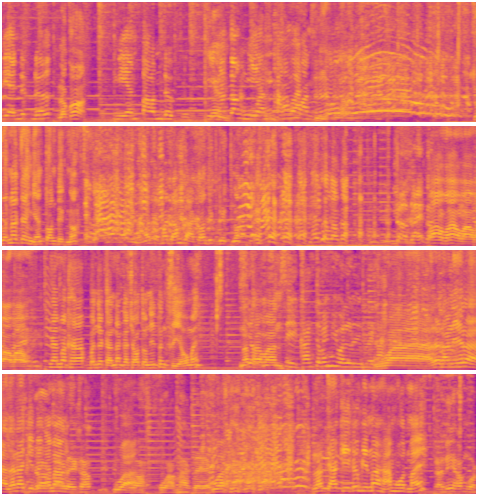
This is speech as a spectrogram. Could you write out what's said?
เงียนดึกดึกๆแล้วก็เงียนตอนดึกแล้วก็เงียนทั้งวันส่วนมากจะเหงียนตอนดึกเนาะมันจะมาดำด่าตอนดึกๆเนาะน่าจะลองนะชอบไรว้าวว้าวว้าวว้าวว้าวงานมาครับ บรรยากาศนั่งกระเช้าตรงนี้ทั้งเสียวไหม นัทวัน สี่ครั้งจะไม่มีวันลืมเลยค่ะว้าแล้วทางนี้ล่ะแล้วได้กินเป็นไงบ้างเลยครับว้ากลัวมากเลยกลัวหลังจากขี่เครื่องบินมาหามโหดไหมอันนี้ทำหมด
